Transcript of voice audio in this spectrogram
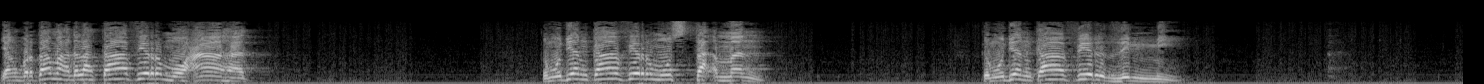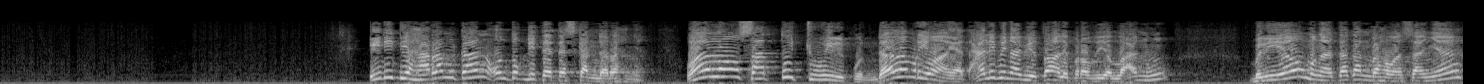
yang pertama adalah kafir muahad. Kemudian kafir musta'man. Kemudian kafir zimmi. Ini diharamkan untuk diteteskan darahnya. Walau satu cuil pun. Dalam riwayat Ali bin Abi Thalib radhiyallahu anhu Beliau mengatakan bahwasanya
